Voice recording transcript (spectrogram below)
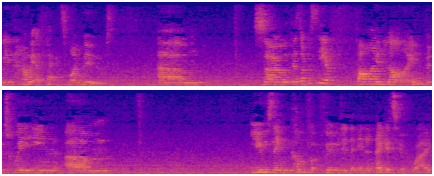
with how it affects my mood. Um, so there's obviously a fine line between um, using comfort food in, in a negative way,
